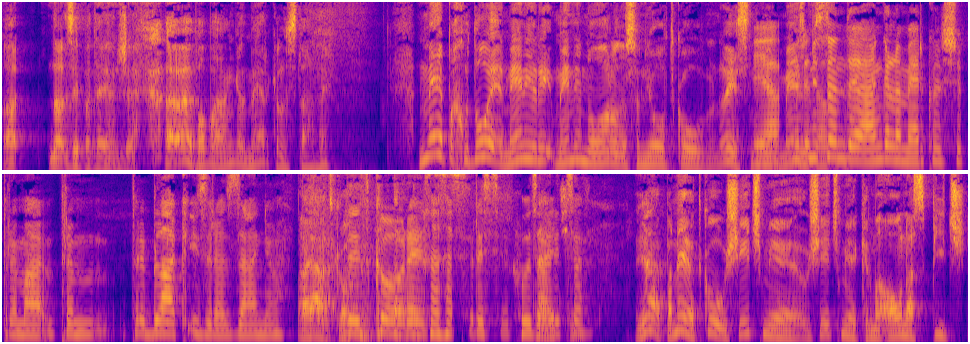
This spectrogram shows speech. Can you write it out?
Uh, no, zdaj pa dejan že. A, pa pa Angela Merkel ostane. Ne, pa hudo je, meni, je meni je noro, da so njo tako, res. Ne, Ja, meni, Mislim, da je Angela Merkel še prema, pre, preblag izraz za njo. a ja, tako. Da je tako, res, res je Huda je carica. Ja, pa ne, tako všeč mi je, všeč mi je ker ima ona speech.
